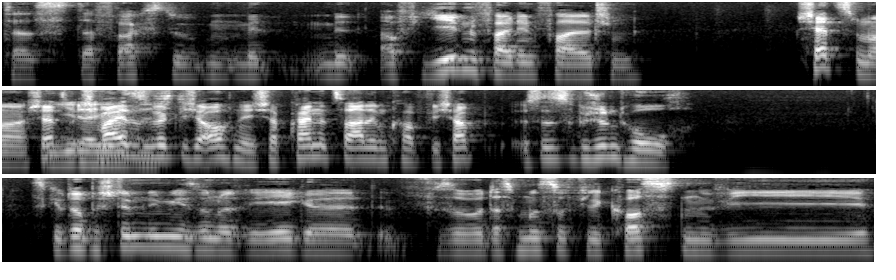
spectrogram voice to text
Das, da fragst du mit, mit auf jeden Fall den Falschen. Schätz mal, schätz, ich weiß es Hinsicht. wirklich auch nicht. Ich habe keine Zahl im Kopf. Ich habe, es ist bestimmt hoch. Es gibt doch bestimmt irgendwie so eine Regel, so, das muss so viel kosten wie,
